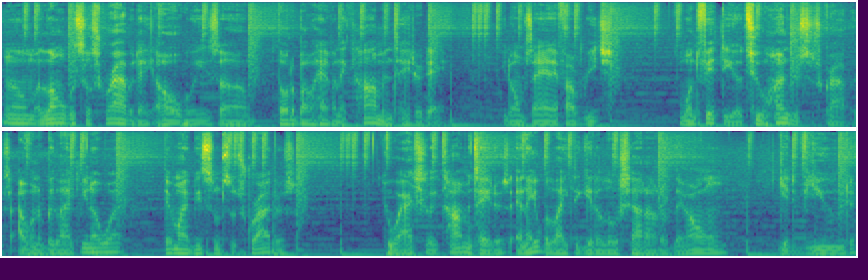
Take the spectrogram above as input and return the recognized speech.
Um, along with subscriber day, I always um, thought about having a commentator day. You know what I'm saying? If I reach 150 or 200 subscribers, I want to be like, you know what? There might be some subscribers who are actually commentators and they would like to get a little shout out of their own, get viewed,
